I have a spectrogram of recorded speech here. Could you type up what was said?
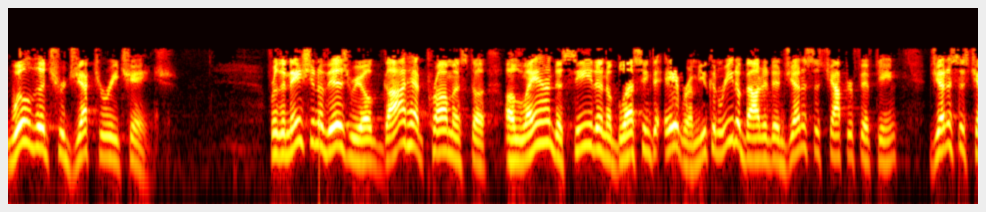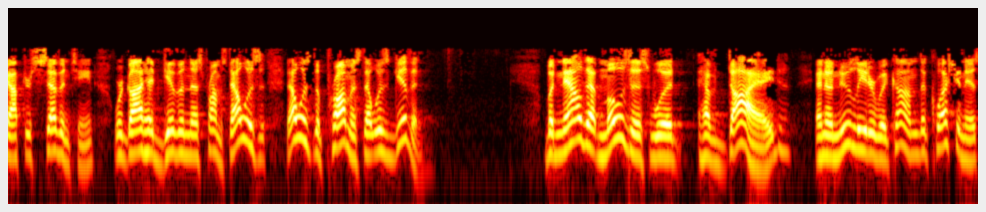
will the trajectory change? For the nation of Israel, God had promised a, a land, a seed, and a blessing to Abram. You can read about it in Genesis chapter 15, Genesis chapter 17, where God had given this promise. That was, that was the promise that was given. But now that Moses would have died and a new leader would come, the question is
